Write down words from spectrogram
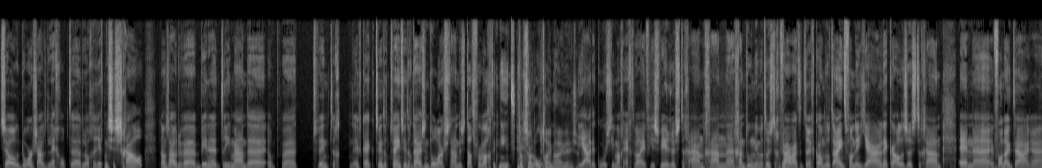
zo door zouden leggen op de logaritmische schaal... dan zouden we binnen drie maanden op 20, even kijken, 20, 22.000 dollar staan. Dus dat verwacht ik niet. Dat zou een all-time high wezen. Ja, de koers die mag echt wel eventjes weer rustig aan gaan, eh, gaan doen. In wat rustiger Ja. vaarwater terechtkomen tot eind van dit jaar. Lekker alles rustig gaan. En eh, vanuit daar, eh,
